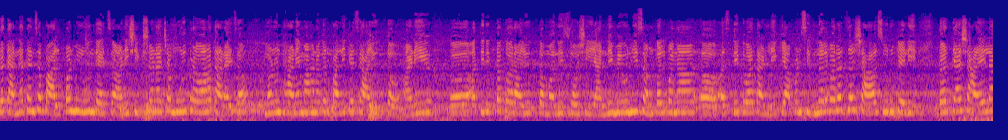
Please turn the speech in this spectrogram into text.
तर त्यांना त्यांचं बालपण मिळवून द्यायचं आणि शिक्षणाच्या मूळ प्रवाहात आणायचं म्हणून ठाणे महानगरपालिकेचे आयुक्त आणि अतिरिक्त कर आयुक्त मनीष जोशी यांनी मिळून ही संकल्पना अस्तित्वात आणली की आपण सिग्नलवरच जर शाळा सुरू केली तर त्या शाळेला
